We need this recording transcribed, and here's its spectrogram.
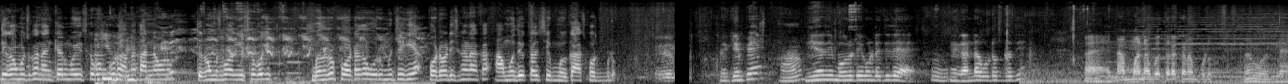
ತಿಗ ಮುಚ್ಕೊಂಡು ನನ್ನ ಕೈಲಿ ಮುಗಿಸ್ಕೊಂಡು ಆಮೇಲೆ ಅನ್ನ ಉಣ್ಣು ತಿಗ ಮುಚ್ಕೊಂಡು ಇಸ್ಕೊಬೋಗಿ ಬಂದ್ರು ಫೋಟೋಗ ಊರು ಮುಚ್ಚಿಗೆ ಫೋಟೋ ಹೊಡಿಸ್ಕೊಳಕ ಆ ಮುದಿ ಕಲ್ಸಿ ಕಾಸು ಕೊಟ್ಬಿಡು ಏ ಕೆಂಪಿ ನೀನು ನಿಮ್ಮ ಮಗು ಕೊಂಡಿದ್ದೆ ನಿನ್ನ ಗಂಡ ಊಟಕ್ಕೆ ಗತಿ ನಮ್ಮನ್ನ ಬತ್ತರ ಕಣ ಬಿಡು. ನಾವು ಹೋಗ್ಲೇ.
